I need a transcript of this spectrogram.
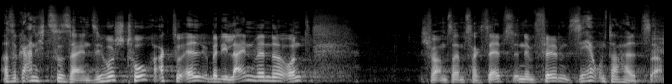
also gar nicht zu sein. Sie huscht hoch aktuell über die Leinwände und ich war am Samstag selbst in dem Film sehr unterhaltsam.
